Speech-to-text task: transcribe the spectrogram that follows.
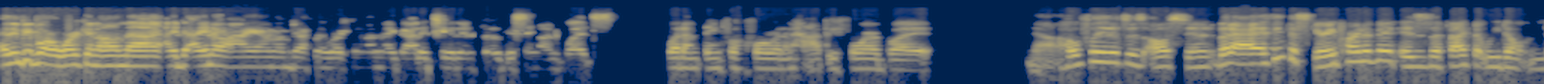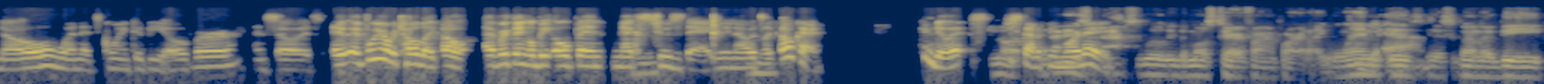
i think people are working on that I, I know i am i'm definitely working on my gratitude and focusing on what's what i'm thankful for what i'm happy for but no, hopefully this is all soon. But I think the scary part of it is the fact that we don't know when it's going to be over. And so it's if we were told like, oh, everything will be open next mm-hmm. Tuesday, you know, it's mm-hmm. like okay, can do it. Just got a few more days. Absolutely, the most terrifying part. Like, when yeah. is this going to be?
